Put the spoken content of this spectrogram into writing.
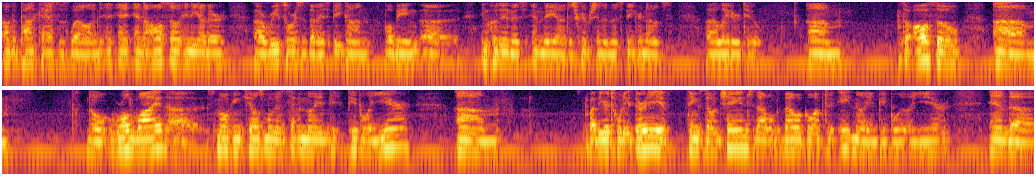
of the podcast as well, and, and, and also any other uh, resources that I speak on will be uh, included in this in the uh, description and the speaker notes later too. Um, so also, um, you know, worldwide, smoking kills more than seven million pe- people a year. Um, by the year 2030, if things don't change, that will that will go up to eight million people a year and uh,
